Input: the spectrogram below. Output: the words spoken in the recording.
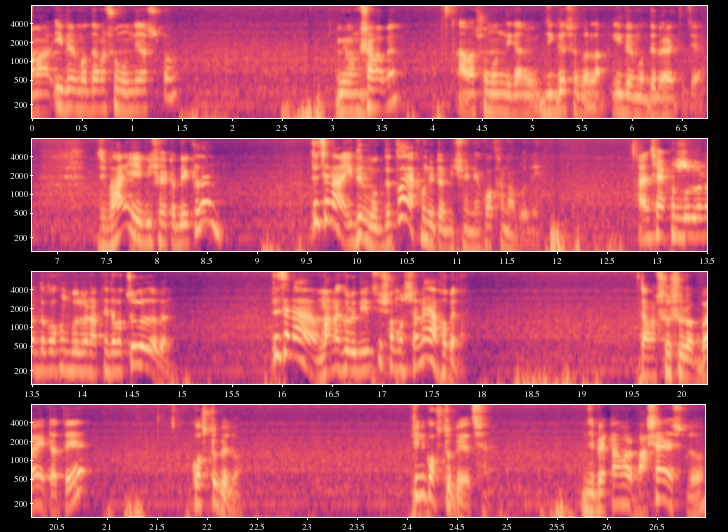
আমার ঈদের মধ্যে আমার সুমন্দি আসলো। মীমাংসা হবে। আমার সুমন্দিকে আমি জিজ্ঞাসা করলাম, ঈদের মধ্যে বেড়াইতে চাই যে ভাই, এই বিষয়টা দেখলেন? বলছে না, ঈদের মধ্যে তো এখন এটা বিষয় নিয়ে কথা না বলি। আচ্ছা এখন বলবেন না তো কখন বলবেন? আপনি তো আবার চলে যাবেন। বলছে না, মানা করে দিয়েছি, সমস্যা নেই হবে না। তা আমার শ্বশুর আব্বা এটাতে কষ্ট পেল। তিনি কষ্ট পেয়েছে যে বেটা আমার বাসায় আসলো,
